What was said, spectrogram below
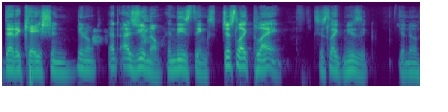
dedication. You know, as you know, in these things, just like playing, just like music. You know.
